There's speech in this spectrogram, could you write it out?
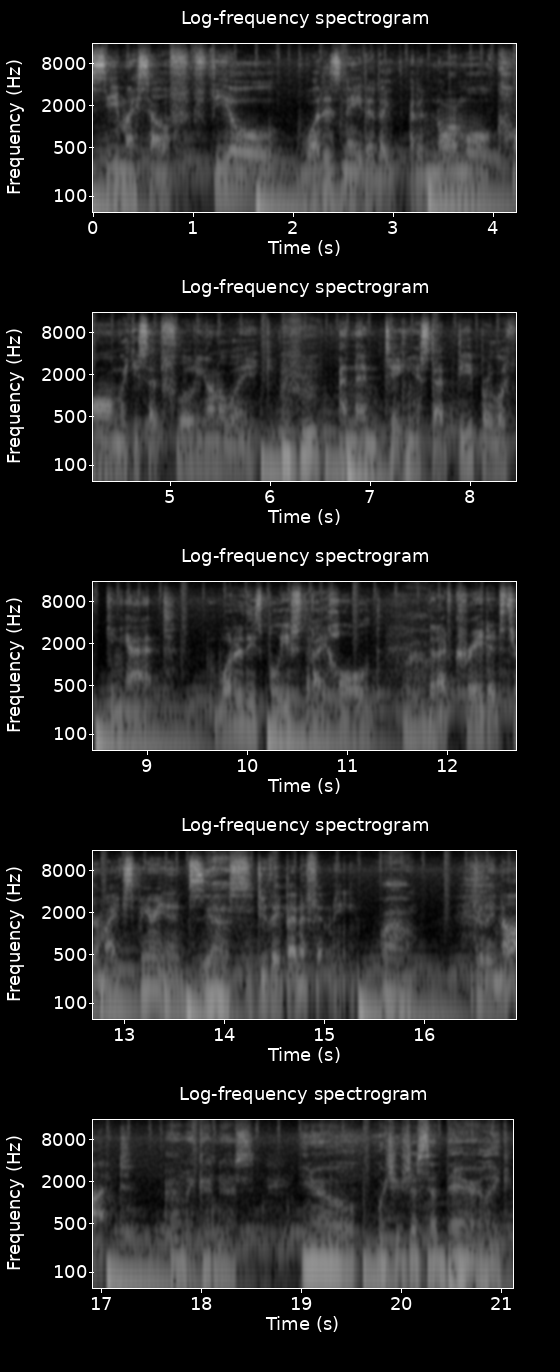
see myself, feel what is Nate at a, at a normal, calm, like you said, floating on a lake, mm-hmm. and then taking a step deeper, looking at what are these beliefs that I hold, that I've created through my experience. Yes. Do they benefit me? Wow. Do they not? Oh my goodness. You know, what you just said there, like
